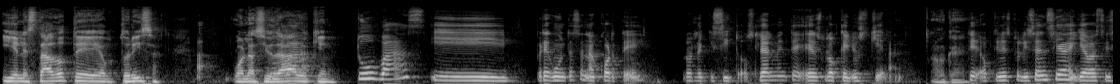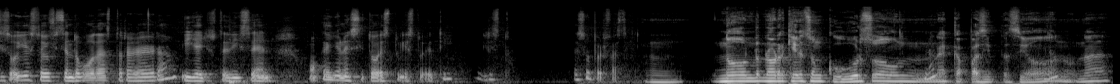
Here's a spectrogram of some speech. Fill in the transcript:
Y el Estado te autoriza. Ah, O la ciudad o quién. Tú vas y preguntas en la corte los requisitos. Realmente es lo que ellos quieran. Ok. Te- Obtienes tu licencia y ya vas y dices, oye, estoy oficiando bodas, tararara, y ellos te dicen, ok, yo necesito esto y esto de ti, y listo. Es súper fácil. No, no requieres un curso, un- una capacitación, nada.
